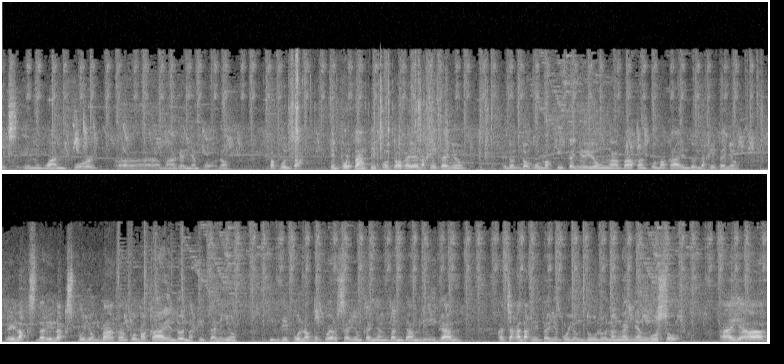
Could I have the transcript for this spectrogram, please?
6 in 1 fourth, ah, mga ganyan po, no? Papunta. Importante po to, kaya nakita nyo, I don't know kung makita nyo yung ah, bakang kumakain doon. Nakita nyo, relax na relax po yung bakang kumakain doon. Nakita niyo hindi po napupwersa yung kanyang bandang liigan. At saka nakita nyo po yung dulo ng kanyang nguso ay ah,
